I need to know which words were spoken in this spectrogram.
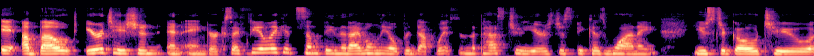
it, about irritation and anger because I feel like it's something that I've only opened up with in the past two years just because one I used to go to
